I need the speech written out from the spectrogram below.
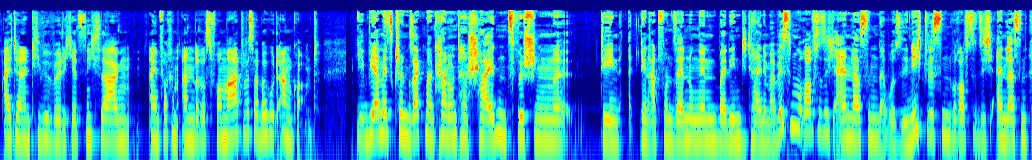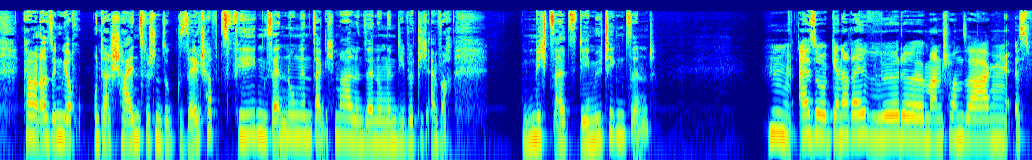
Alternative würde ich jetzt nicht sagen, einfach ein anderes Format, was aber gut ankommt. Wir haben jetzt schon gesagt, man kann unterscheiden zwischen den, den Art von Sendungen, bei denen die Teilnehmer wissen, worauf sie sich einlassen, da wo sie nicht wissen, worauf sie sich einlassen, kann man also irgendwie auch unterscheiden zwischen so gesellschaftsfähigen Sendungen, sag ich mal, und Sendungen, die wirklich einfach nichts als demütigend sind? Hm, also generell würde man schon sagen, es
